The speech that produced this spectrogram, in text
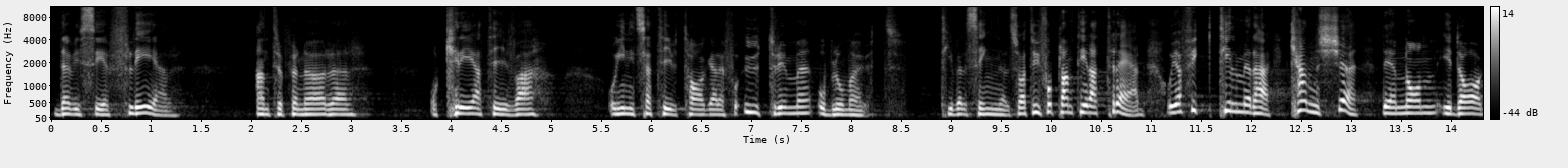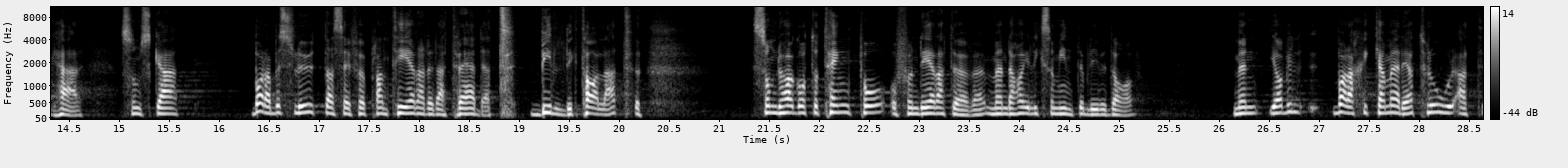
där vi ser fler entreprenörer och kreativa och initiativtagare få utrymme och blomma ut till välsignelse och att vi får plantera träd. Och jag fick till med det här, kanske det är någon idag här som ska bara besluta sig för att plantera det där trädet, bildligt talat. Som du har gått och tänkt på och funderat över, men det har ju liksom inte blivit av. Men jag vill bara skicka med det. Jag tror att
